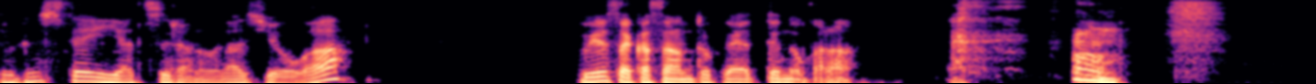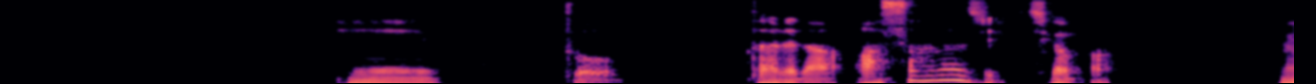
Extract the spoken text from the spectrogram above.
うるせえ奴らのラジオは？上坂さんとかやってんのかな？うん。えー、っと、誰だ？朝ラジ？オ違うか。うー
